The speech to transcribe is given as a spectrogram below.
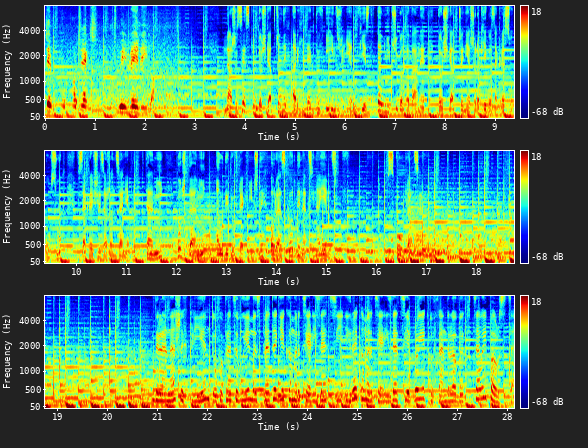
difficult project which we really love. Nasz zespół doświadczonych architektów i inżynierów jest w pełni przygotowany do świadczenia szerokiego zakresu usług w zakresie zarządzania projektami, kosztami, audytów technicznych oraz koordynacji najemców. Współpraca. Dla naszych klientów opracowujemy strategię komercjalizacji i rekomercjalizację projektów handlowych w całej Polsce.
